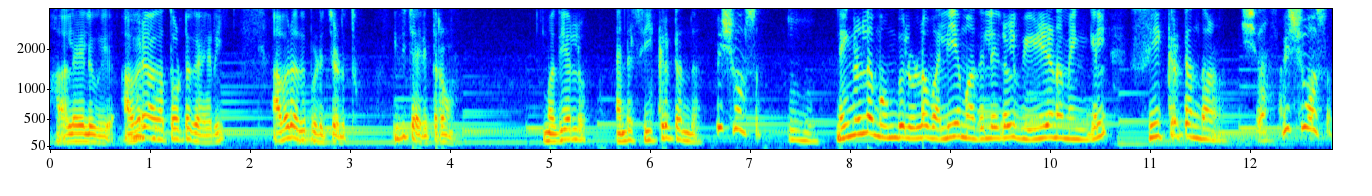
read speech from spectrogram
ഹലേലു അവരകത്തോട്ട് കയറി അവരത് പിടിച്ചെടുത്തു. ഇത് ചരിത്രമാണ്. മതിയല്ലോ. അതിന്റെ സീക്രട്ട് എന്താ? വിശ്വാസം. നിങ്ങളുടെ മുമ്പിലുള്ള വലിയ മതിലുകൾ വീഴണമെങ്കിൽ സീക്രട്ട് എന്താണ്? വിശ്വാസം.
